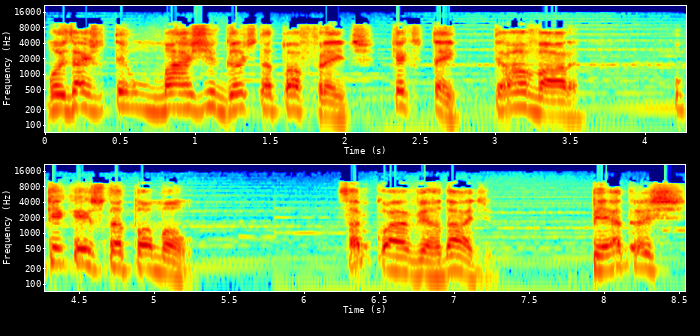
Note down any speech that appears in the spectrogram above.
Moisés, tu tem um mar gigante na tua frente. O que é que tu tem? Tem uma vara. O que é, que é isso na tua mão? Sabe qual é a verdade? Pedras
